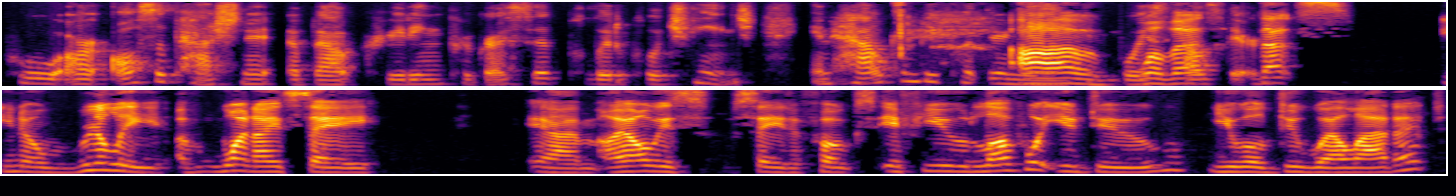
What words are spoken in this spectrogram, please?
who are also passionate about creating progressive political change? And how can they put their name uh, and voice well, out there? That's, you know, really uh, one I say um, I always say to folks, if you love what you do, you will do well at it.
